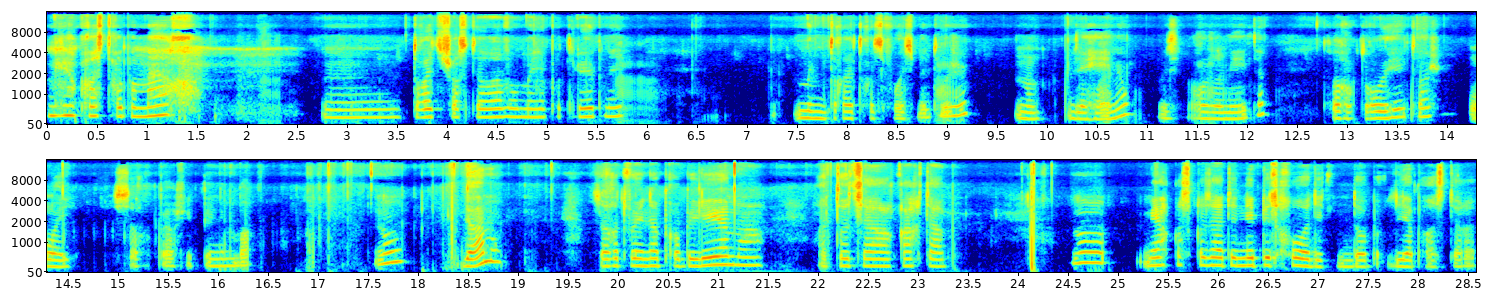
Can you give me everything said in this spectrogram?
Мені якраз треба мех. М, 36 левел мені потрібний. Мені треба 38 дуже. Ну, для геймів, розумієте. 42 теж. Ой, 41 пінімба. Ну, йдемо. Зараз твоя проблема. А то ця карта, ну, м'яко сказати, не підходить для пастора.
